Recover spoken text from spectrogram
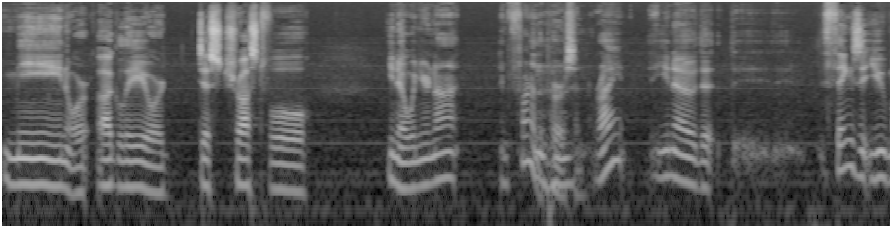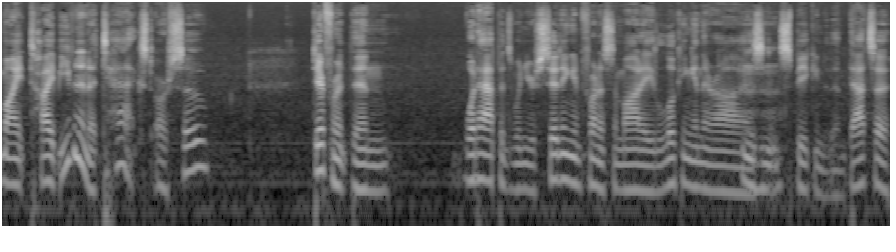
mean or ugly or distrustful, you know, when you're not in front of the Mhm. person, right? You know, the, the things that you might type, even in a text, are so different than what happens when you're sitting in front of somebody, looking in their eyes, Mhm. and speaking to them. That's a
